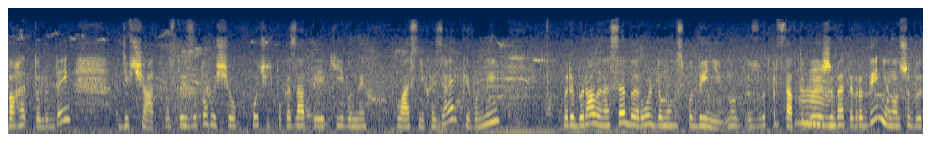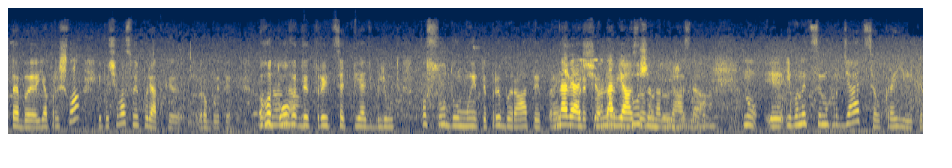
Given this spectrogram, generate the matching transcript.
Багато людей, дівчат, просто із-за того, що хочуть показати, які вони класні хазяйки, вони. Перебирали на себе роль домогосподині. Ну от представте, ви живете в родині. Ну щоб у тебе я прийшла і почала свої порядки робити, Ну, готувати 35 блюд, посуду мити, прибирати, речі Навязчиво, перекладати. нав'язливо дуже дуже, да. Ну е, і вони цим гордяться, українки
